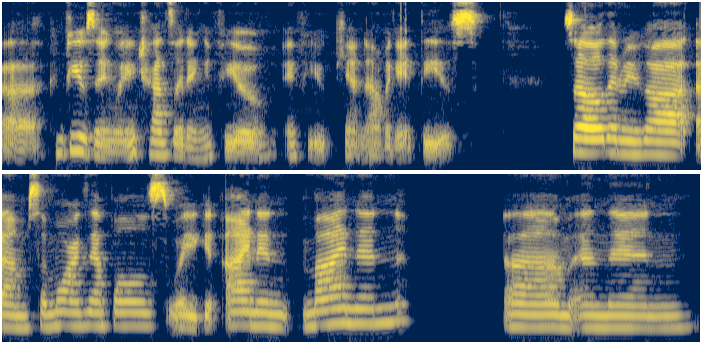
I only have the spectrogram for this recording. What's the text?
uh, confusing when you're translating if you if you can't navigate these. So then we've got um, some more examples where you get einen, meinen, um, and then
